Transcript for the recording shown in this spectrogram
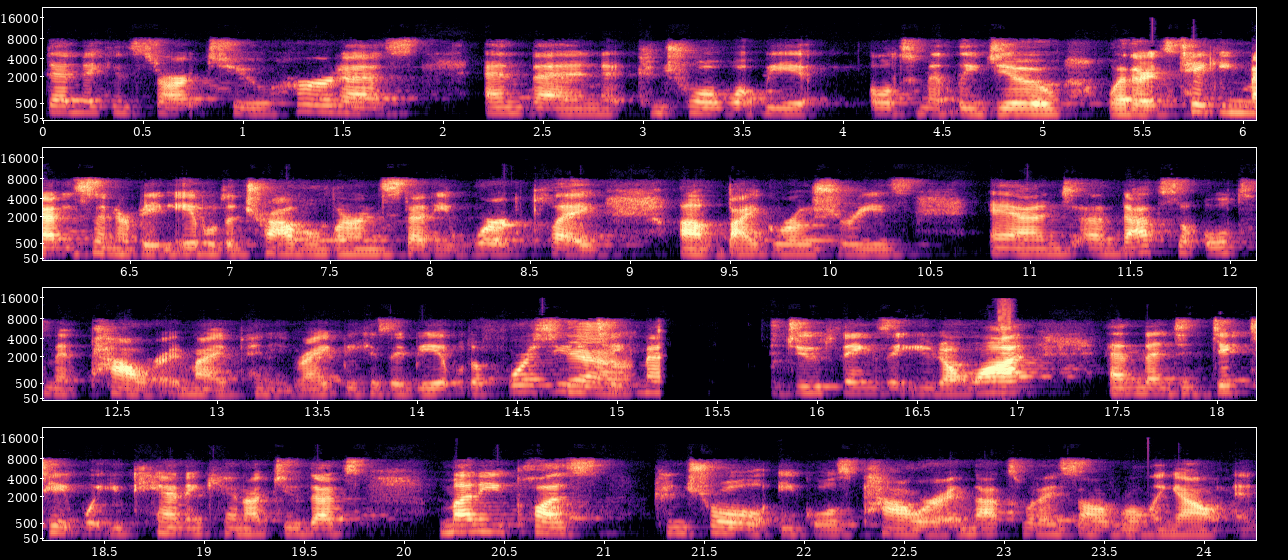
then they can start to hurt us and then control what we ultimately do, whether it's taking medicine or being able to travel, learn, study, work, play, um, buy groceries. And um, that's the ultimate power, in my opinion, right? Because they'd be able to force you yeah. to take medicine, to do things that you don't want, and then to dictate what you can and cannot do. That's money plus control equals power. And that's what I saw rolling out in,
